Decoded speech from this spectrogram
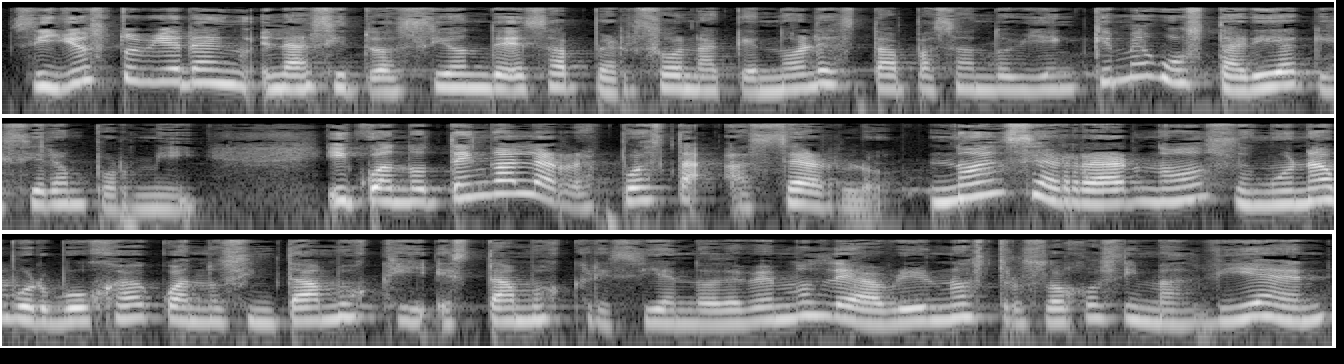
si yo estuviera en la situación de esa persona que no le está pasando bien, ¿qué me gustaría que hicieran por mí? Y cuando tenga la respuesta, hacerlo. No encerrarnos en una burbuja cuando sintamos que estamos creciendo. Debemos de abrir nuestros ojos y más bien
